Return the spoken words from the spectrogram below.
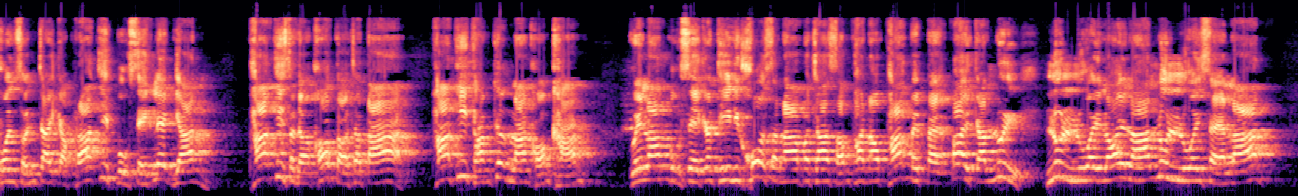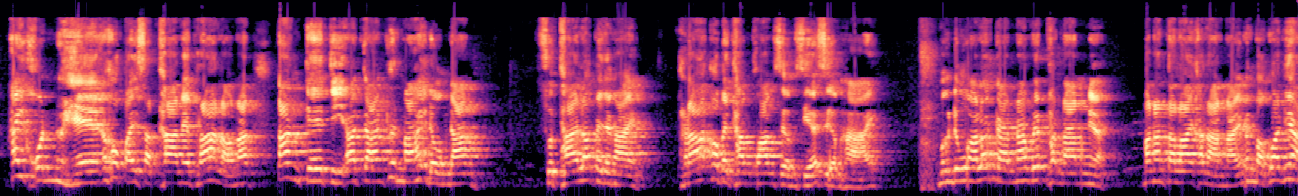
คนสนใจกับพระที่ปลูกเสกเลขยัน พระที่สะดอกข้อต่อชะตา พระที่ทำเครื่องรางของขลังเวลาปลูกเสกกันทีนี่โฆษณาประชาสัมพันธ์เอาพระไปแปะป้ายกันลุยรุ่นรวยร้อยล้าน รุ่นรวยแสนล้าน ให้คนแห่เข้าไปศรัทธาในพระเหล่านั้น ตั้งเกจิอาจารย์ขึ้นมาให้โด่งดัง สุดท้ายแล้วเป็นยังไง พระก็ไปทำความเสื่อมเสียเสื่อมหาย มึงดูเอาล้วกันนะเว็บพนันเนี่ย มันอันตรายขนาดไหนมันบอกว่าเนี่ย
